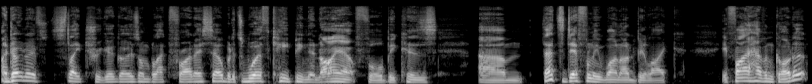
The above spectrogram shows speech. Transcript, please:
I don't know if Slate Trigger goes on Black Friday sale, but it's worth keeping an eye out for because um, that's definitely one I'd be like, if I haven't got it,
